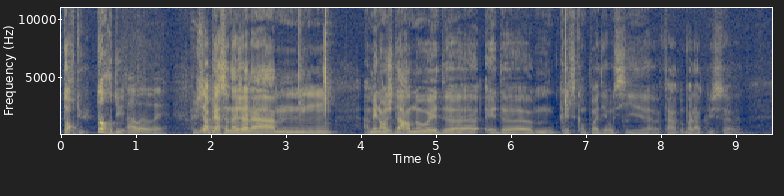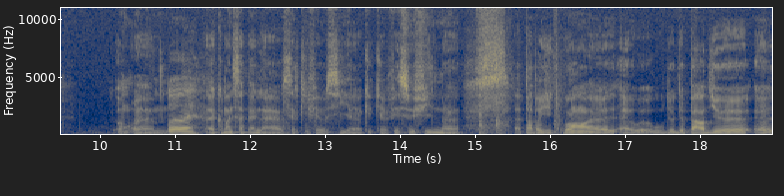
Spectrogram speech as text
Tordu. tordu. Ah ouais, ouais. Plus un personnage à la. hum, un mélange d'Arnaud et de. Et de hum, Qu'est-ce qu'on pourrait dire aussi euh, Enfin, voilà, plus. euh, on- euh, Ouais, ouais. Euh, comment elle s'appelle, celle qui fait aussi, euh, qui, qui a fait ce film, euh, euh, pas Brigitte Rouen, euh, euh, ou de, de Pardieu, euh,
